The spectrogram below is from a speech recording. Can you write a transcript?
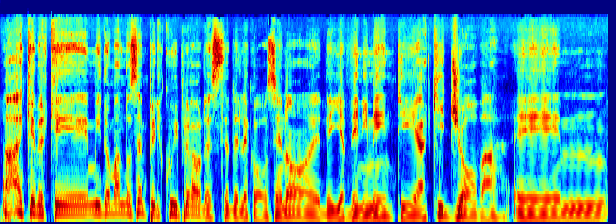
Ma anche perché mi domando sempre il cui prodest delle cose, no? E degli avvenimenti, a chi giova. Ehm,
